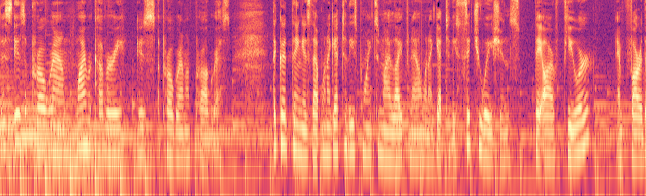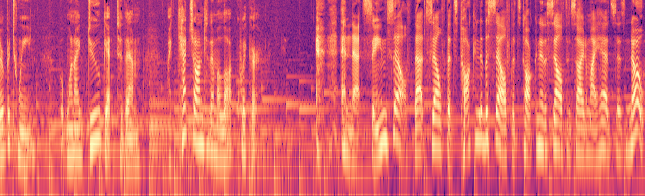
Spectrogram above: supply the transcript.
This is a program, my recovery is a program of progress. The good thing is that when I get to these points in my life now, when I get to these situations, they are fewer and farther between. But when I do get to them, I catch on to them a lot quicker. and that same self, that self that's talking to the self, that's talking to the self inside of my head, says, No,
